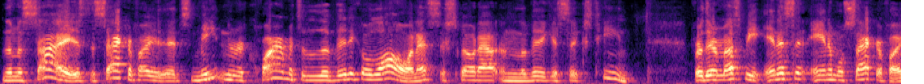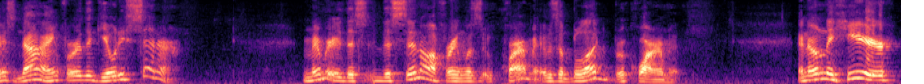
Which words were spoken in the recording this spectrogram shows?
the Messiah is the sacrifice that's meeting the requirements of the Levitical law, and that's spelled out in Leviticus 16. For there must be innocent animal sacrifice dying for the guilty sinner. Remember, this the sin offering was a requirement. It was a blood requirement. And only here,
